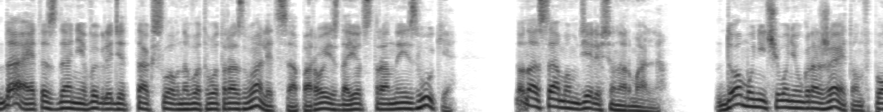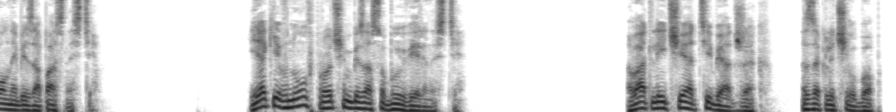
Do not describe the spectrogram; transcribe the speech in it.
Да, это здание выглядит так, словно вот-вот развалится, а порой издает странные звуки. Но на самом деле все нормально. Дому ничего не угрожает, он в полной безопасности. Я кивнул, впрочем, без особой уверенности. «В отличие от тебя, Джек», — заключил Боб.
